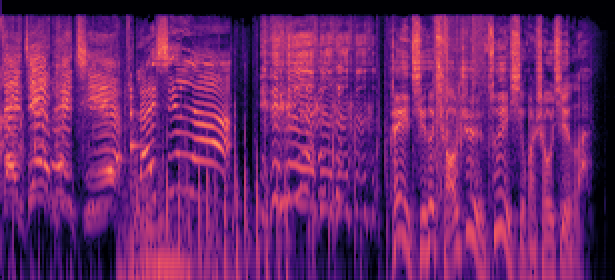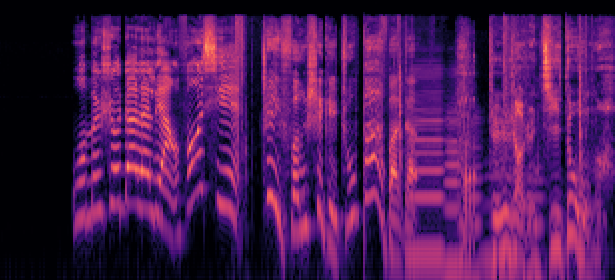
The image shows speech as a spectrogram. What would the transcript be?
再见，佩奇！来信啦！佩奇和乔治最喜欢收信了。我们收到了两封信，这封是给猪爸爸的。真让人激动啊！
